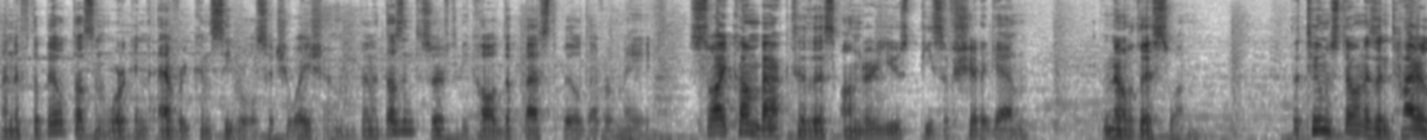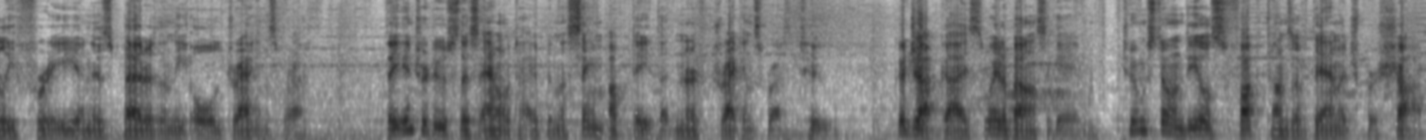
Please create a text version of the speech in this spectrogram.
and if the build doesn't work in every conceivable situation, then it doesn't deserve to be called the best build ever made. So I come back to this underused piece of shit again. No, this one. The Tombstone is entirely free and is better than the old Dragon's Breath. They introduced this ammo type in the same update that nerfed Dragon's Breath 2. Good job guys, way to balance the game. Tombstone deals fuck tons of damage per shot,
